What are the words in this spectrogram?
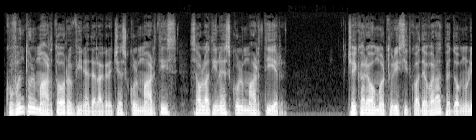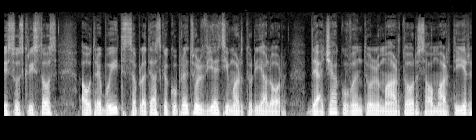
Cuvântul martor vine de la grecescul martis sau latinescul martir. Cei care au mărturisit cu adevărat pe Domnul Isus Hristos au trebuit să plătească cu prețul vieții mărturia lor. De aceea cuvântul martor sau martir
